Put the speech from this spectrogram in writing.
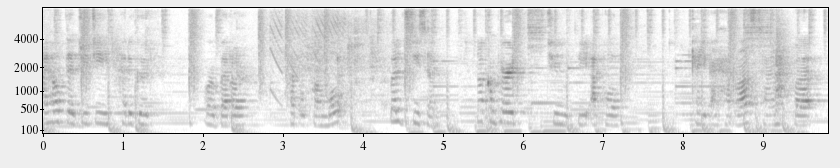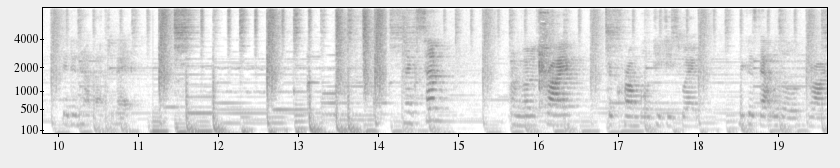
I hope that Gigi had a good or a better apple crumble, but it's decent. Not compared to the apple cake I had last time, but they didn't have that today. Next time, I'm gonna try the crumble Gigi's way because that was a little dry.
